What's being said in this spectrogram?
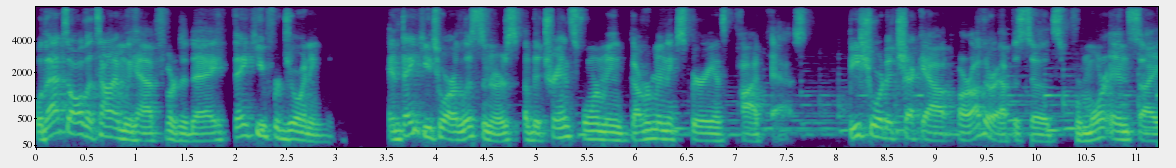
Well, that's all the time we have for today. Thank you for joining me. And thank you to our listeners of the Transforming Government Experience podcast. Be sure to check out our other episodes for more insight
